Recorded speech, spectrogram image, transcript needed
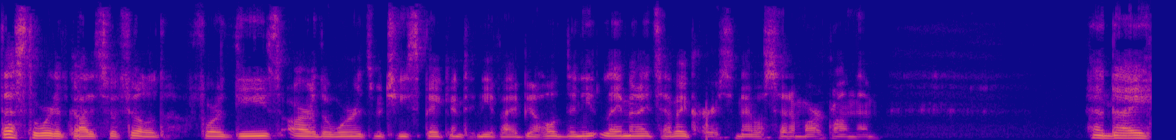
Thus the word of God is fulfilled. For these are the words which he spake unto Nephi Behold, the Lamanites have I cursed, and I will set a mark on them. And thy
